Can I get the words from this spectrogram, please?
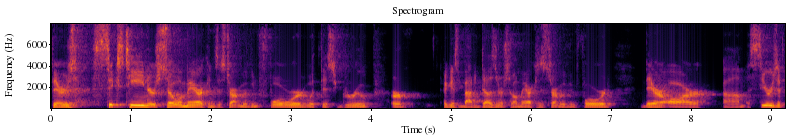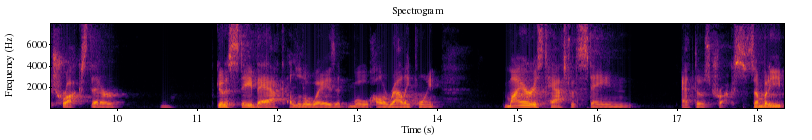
there's 16 or so Americans that start moving forward with this group, or I guess about a dozen or so Americans that start moving forward. There are um, a series of trucks that are going to stay back a little ways at what we'll call a rally point. Meyer is tasked with staying at those trucks. Somebody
